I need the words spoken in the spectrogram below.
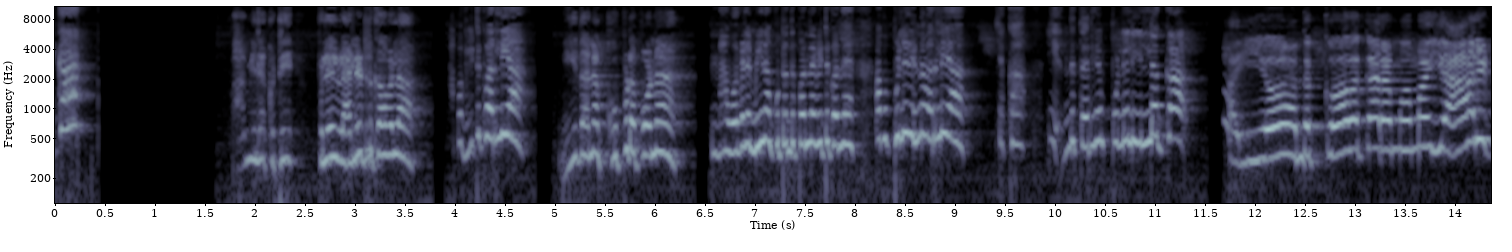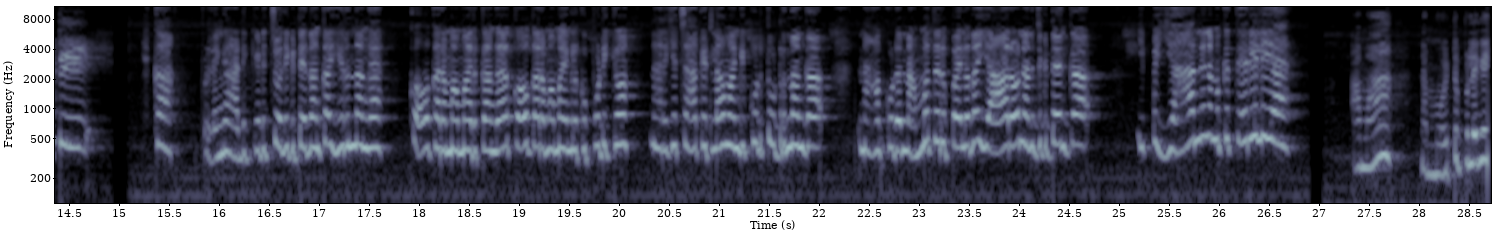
ஏக்கா. வா மீனா குட்டி பிள்ளைகள் விளையாடிட்டு இருக்காவளா? அப்ப வீட்டுக்கு வரலையா? நீ தானே கூப்பிட போன? நான் ஒருவேளை மீனா கூட்டு வந்து பண்ண வீட்டுக்கு வந்தேன் அப்ப பிள்ளை இன்னும் வரலையா? அக்கா என்ன தெரியும் புள்ளைல இல்லக்கா. ஐயோ அந்த கோவக்கார மாமா யாருட்டி? அக்கா பிள்ளைங்க அடிக்கடி சொல்லிக்கிட்டே தான்க்கா இருந்தாங்க. கோவக்கார மாமா இருக்காங்க கோவக்கார மாமா எங்களுக்கு பிடிக்கும். நிறைய சாக்கெட்லாம் வாங்கி கொடுத்து விட்டுருந்தாங்க. நான் கூட நம்ம திருப்பையில தான் யாரோ நினைச்சுக்கிட்டேன்க்கா இப்ப யாருன்னு நமக்கு தெரியலையே. ஆமா நம்ம வீட்டு பிள்ளைங்க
